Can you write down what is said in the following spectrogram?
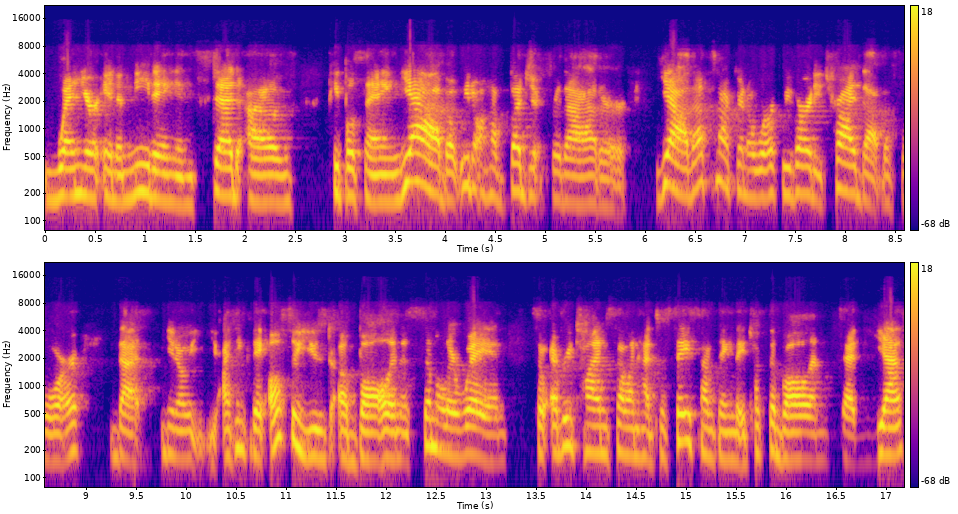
when you're in a meeting, instead of people saying, yeah, but we don't have budget for that, or yeah, that's not going to work. We've already tried that before. That, you know, I think they also used a ball in a similar way. And so every time someone had to say something, they took the ball and said, yes,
